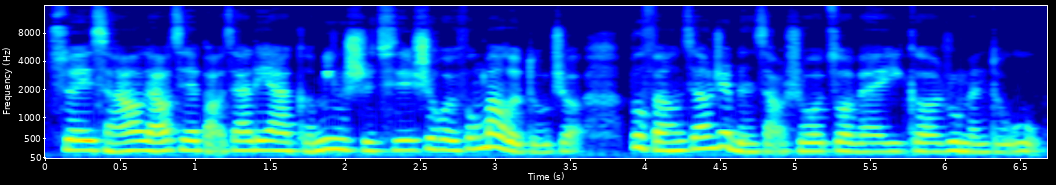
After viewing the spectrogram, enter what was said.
所以，想要了解保加利亚革命时期社会风貌的读者，不妨将这本小说作为一个入门读物。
